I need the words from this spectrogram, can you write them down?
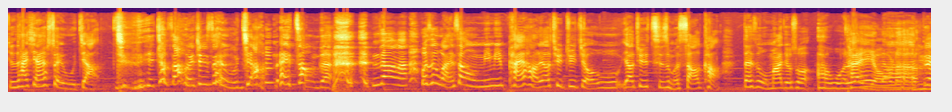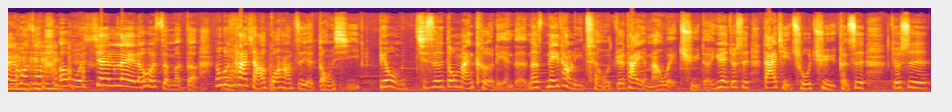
就是他现在睡午觉，就是要回去睡午觉 那种的，你知道吗？或是晚上我们明明排好了要去居酒屋，要去吃什么烧烤，但是我妈就说啊我太累油了对，或者说哦我现在累了或什么的，那或者他想要逛他自己的东西，因为我们其实都蛮可怜的。那那一趟旅程，我觉得他也蛮委屈的，因为就是大家一起出去，可是就是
